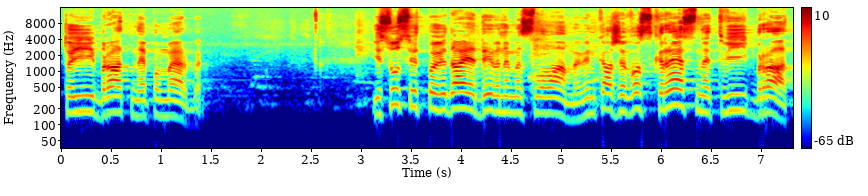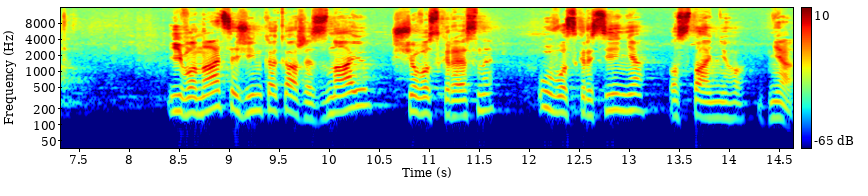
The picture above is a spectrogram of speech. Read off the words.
то її брат не помер би. Ісус відповідає дивними словами. Він каже: Воскресне твій брат. І вона, ця жінка, каже: Знаю, що воскресне у Воскресіння останнього дня.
